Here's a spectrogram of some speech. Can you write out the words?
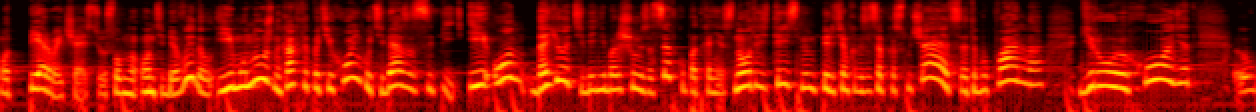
вот первой части, условно, он тебе выдал, и ему нужно как-то потихоньку тебя зацепить. И он дает тебе небольшую зацепку под конец, но вот эти 30 минут перед тем, как зацепка случается, это буквально герои ходят, э,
